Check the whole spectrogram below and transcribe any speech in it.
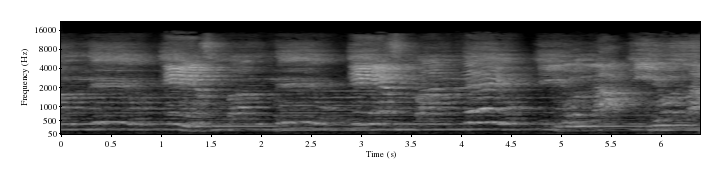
Baleio, esse barulheiro, e olá, e olá.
